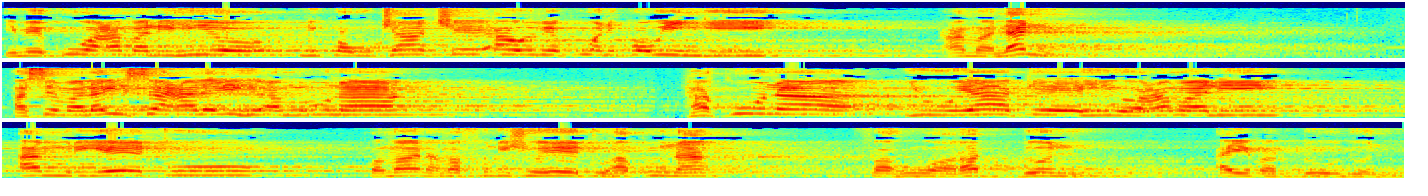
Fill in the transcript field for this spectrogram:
Imekuwa amali hiyo ni kwa uchache au imekuwa ni kwa wingi? Amalan. Asema laisa alayhi amruna. Hakuna juu yake hiyo amali amri yetu. Kwa maana mafundisho yetu hakuna. Fahuwa raddun ay mardudun.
